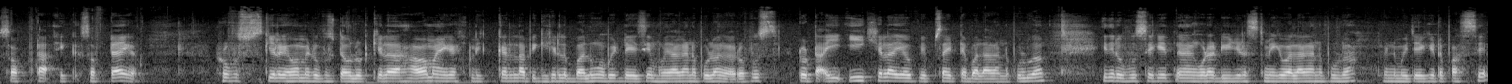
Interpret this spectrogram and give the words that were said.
සොෆ්ට එක. සොෆ්ටෑක රුස් කියල හම රුස් ඩවලෝඩ් කියලා හම එක කලික් කල් අපි ගිහිල බලුම අපිට ලේසිම් හොයාගන්න පුළුවන් රුස්.යි කියලා ය වෙබ්සයිට් බලාගන්න පුළුවන්. ඉති රුපුස් එකෙත් ගොඩ ඩීඩල්ස් මේක බලාගන්න පුළුවන්. මෙන්න මෙජයකට පස්සේ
